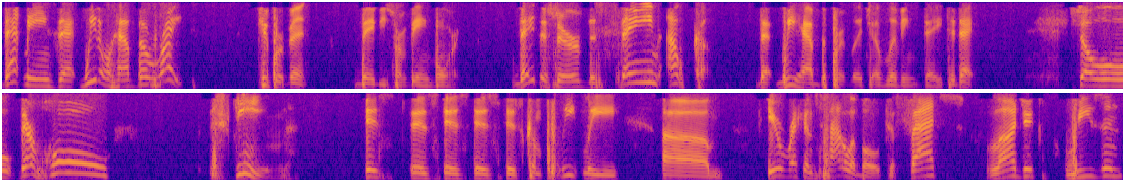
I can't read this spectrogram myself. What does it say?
that means that we don't have the right to prevent babies from being born. They deserve the same outcome that we have the privilege of living day to day. So their whole scheme is is is is is completely um, irreconcilable to facts, logic, reason,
